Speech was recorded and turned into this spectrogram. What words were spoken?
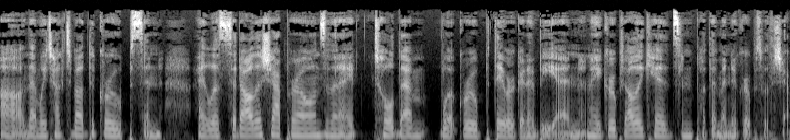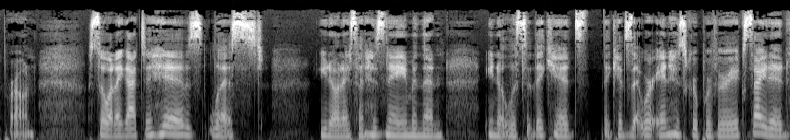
um, then we talked about the groups and I listed all the chaperones and then I told them what group they were going to be in. And I grouped all the kids and put them into groups with chaperone. So when I got to his list, you know, and I said his name and then, you know, listed the kids. The kids that were in his group were very excited.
